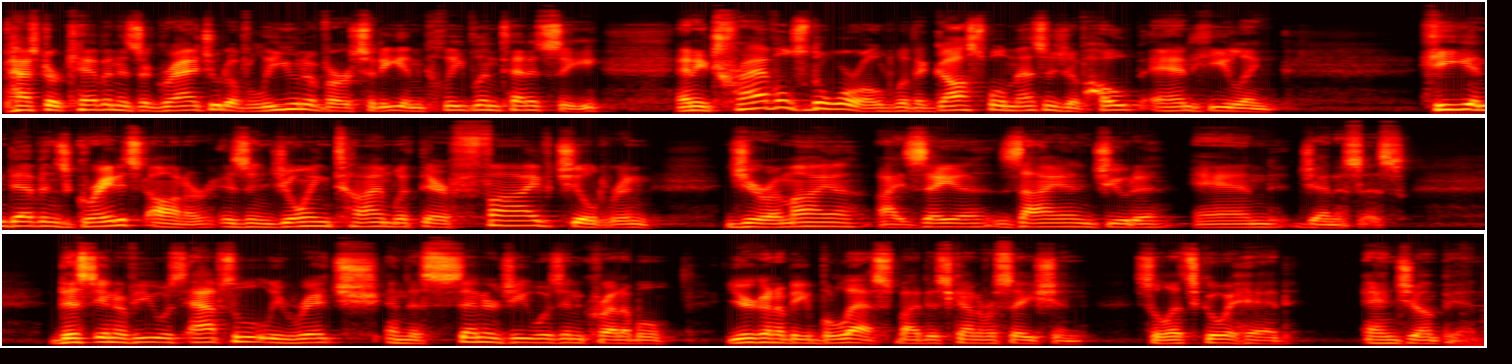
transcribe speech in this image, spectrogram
Pastor Kevin is a graduate of Lee University in Cleveland, Tennessee, and he travels the world with a gospel message of hope and healing. He and Devin's greatest honor is enjoying time with their five children Jeremiah, Isaiah, Zion, Judah, and Genesis. This interview was absolutely rich and the synergy was incredible. You're going to be blessed by this conversation. So let's go ahead and jump in.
